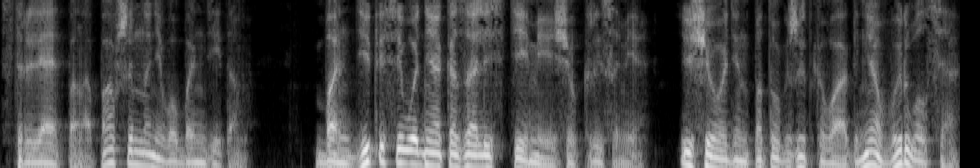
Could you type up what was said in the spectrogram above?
стреляет по напавшим на него бандитам. Бандиты сегодня оказались теми еще крысами. Еще один поток жидкого огня вырвался,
